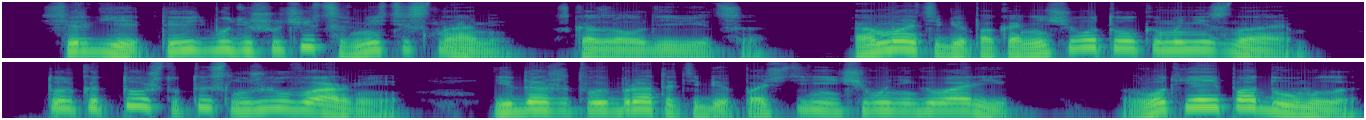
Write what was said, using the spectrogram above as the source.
— Сергей, ты ведь будешь учиться вместе с нами, — сказала девица. — А мы о тебе пока ничего толком и не знаем. Только то, что ты служил в армии, и даже твой брат о тебе почти ничего не говорит. Вот я и подумала,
